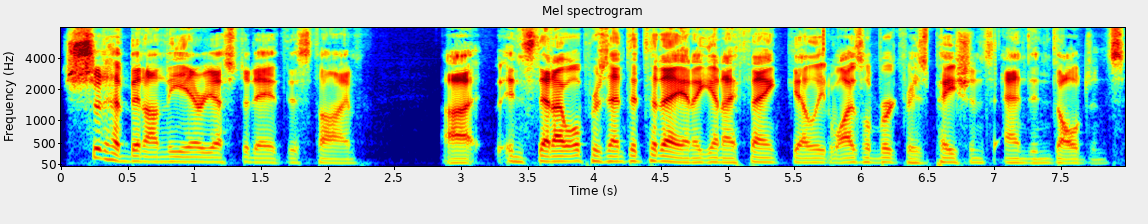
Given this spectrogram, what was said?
should have been on the air yesterday at this time. Uh, instead, I will present it today. And again, I thank Elliot Weiselberg for his patience and indulgence.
